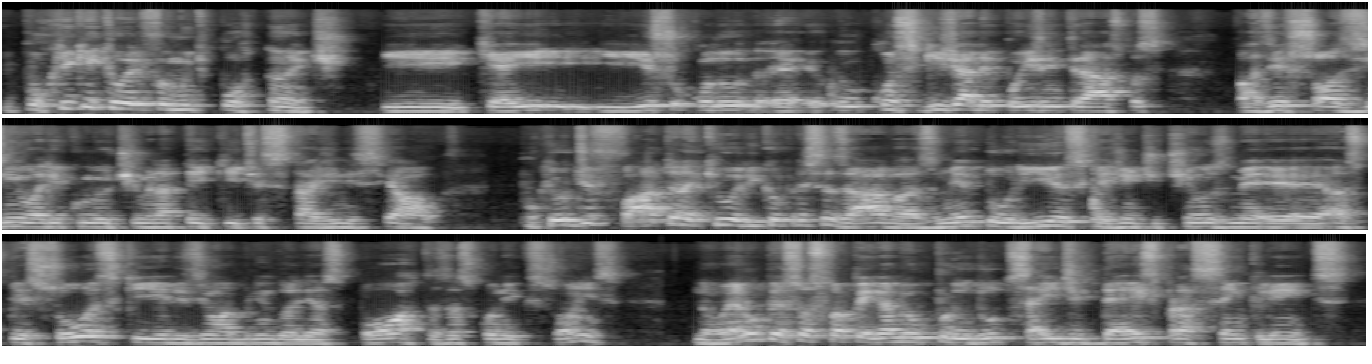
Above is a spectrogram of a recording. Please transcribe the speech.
E por que, que aquilo ali foi muito importante? E que aí, e isso quando é, eu consegui já depois, entre aspas, fazer sozinho ali com o meu time na Take It esse estágio inicial porque eu de fato era aquilo ali que eu precisava, as mentorias que a gente tinha, os, as pessoas que eles iam abrindo ali as portas, as conexões, não eram pessoas para pegar meu produto sair de 10 para 100 clientes.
